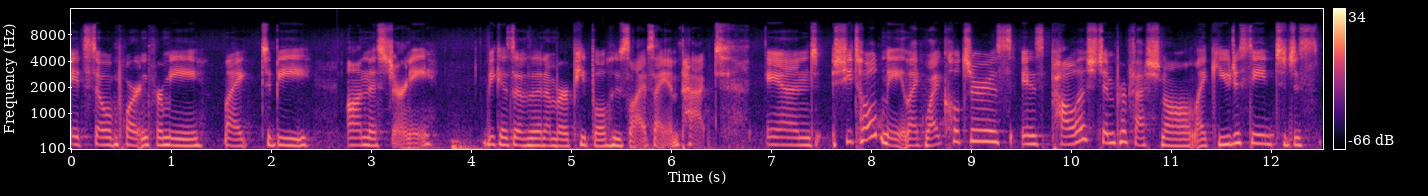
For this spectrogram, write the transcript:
it's so important for me, like to be on this journey because of the number of people whose lives I impact. And she told me like white culture is is polished and professional. Like you just need to just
